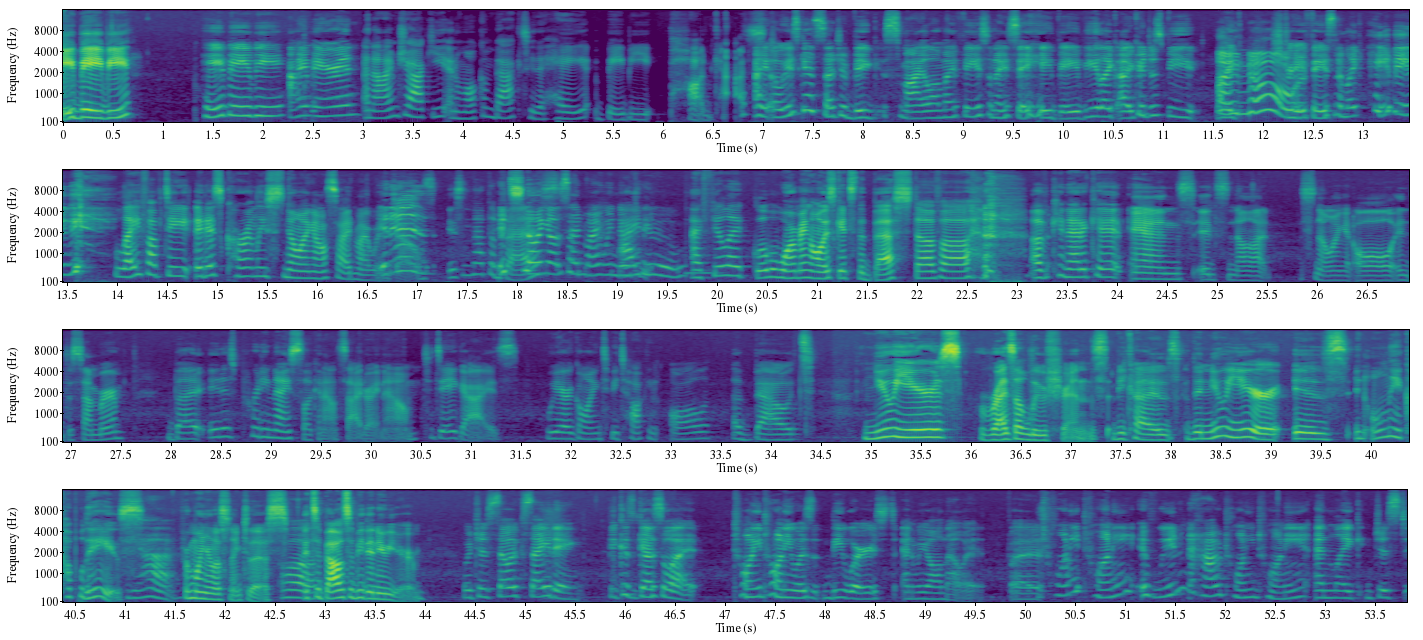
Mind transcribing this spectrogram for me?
Hey, baby. Hey, baby. I'm Erin. And I'm Jackie, and welcome back to the Hey Baby podcast. I always get such a big smile on my face when I say hey, baby. Like, I could just be like, I know. straight face, and I'm like, hey, baby. Life update it is currently snowing outside my window. It is. Isn't that the it's best? It's snowing outside my window, I- too. I feel like global warming always gets the best of uh of Connecticut and it's not snowing at all in December, but it is pretty nice looking outside right now. Today, guys, we are going to be talking all about New Year's resolutions because the new year is in only a couple days Yeah. from when you're listening to this. Ugh. It's about to be the new year. Which is so exciting because guess what? 2020 was the worst, and we all know it. But 2020, if we didn't have 2020 and like just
